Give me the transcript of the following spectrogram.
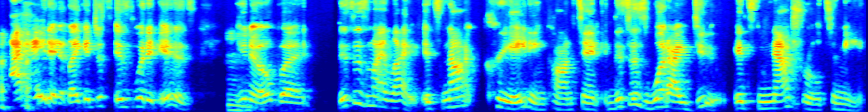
hate it. Like it just is what it is, mm-hmm. you know, but this is my life. It's not creating content. This is what I do. It's natural to me.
